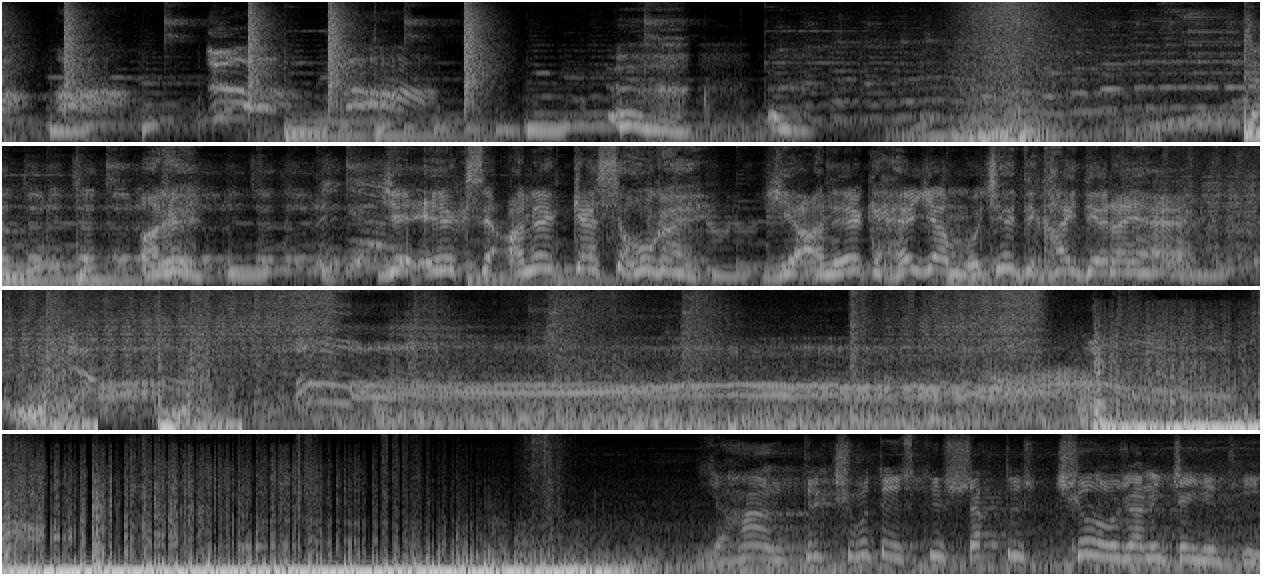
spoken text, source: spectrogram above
अरे ये एक से अनेक कैसे हो गए? ये अनेक है या मुझे दिखाई दे रहे हैं? यहाँ अंतरिक्ष में तो इसकी शक्ति क्षीण हो जानी चाहिए थी।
